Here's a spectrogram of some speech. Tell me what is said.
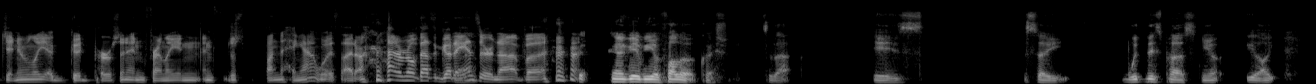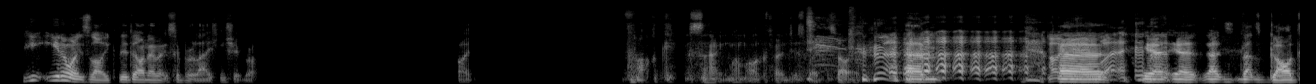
genuinely a good person and friendly and, and just fun to hang out with. I don't, I don't know if that's a good Yeah. answer or not, but Can I give you a follow up question to that? Is so with this person, you're, you're like, you, you know what it's like the dynamics of a relationship, right? Right. Fuck, sake, my microphone just went. Sorry. Um, oh, uh, yeah, what? yeah, yeah, that's that's God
